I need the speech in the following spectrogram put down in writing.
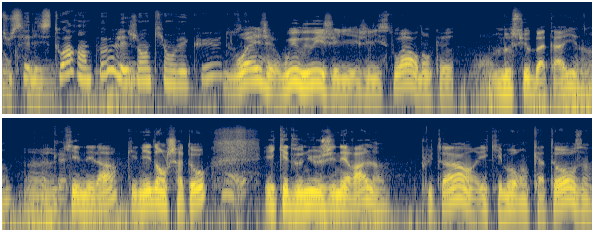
Tu sais l'histoire, un peu, les gens qui ont vécu Ouais, j'ai- oui, oui, oui, j'ai l'histoire. Donc, Monsieur Bataille, hein, qui est né là, qui est né dans le château, et qui est devenu général plus tard, et qui est mort en 14.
